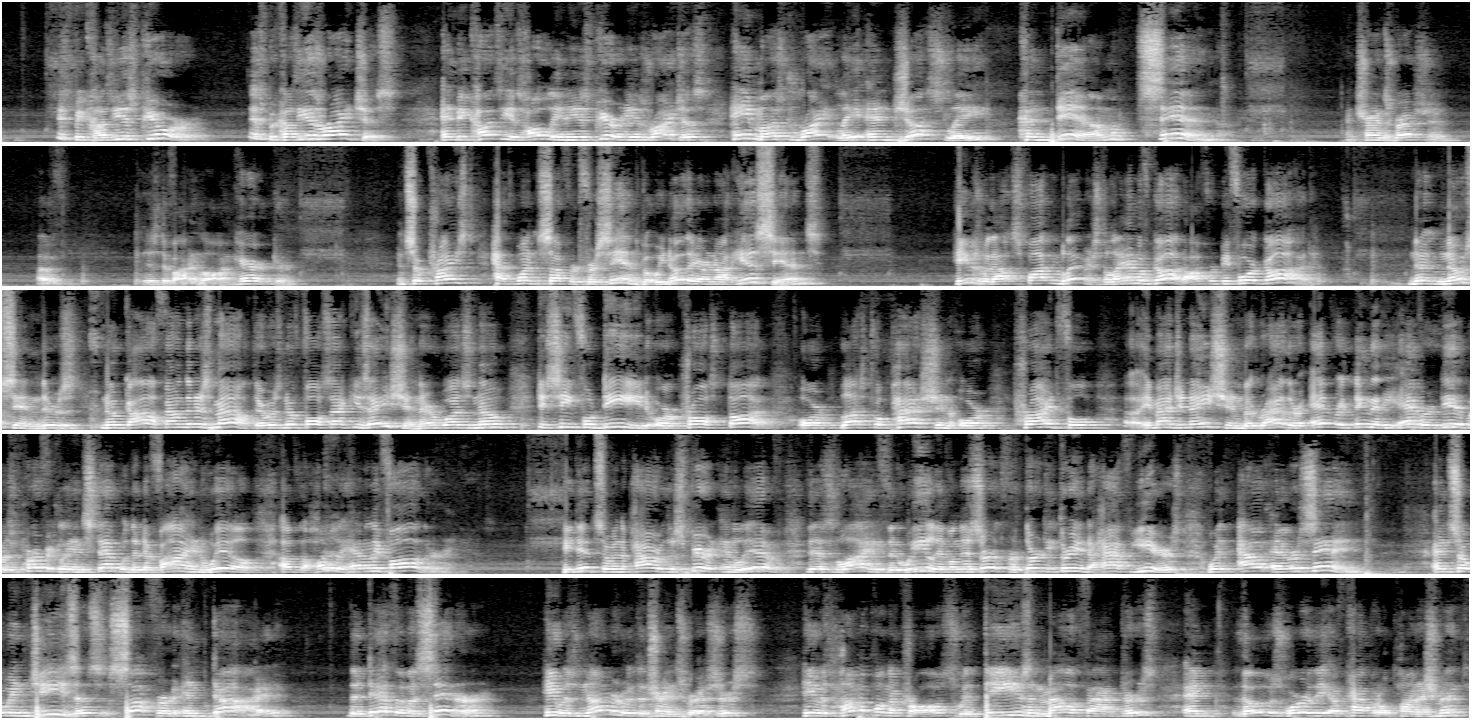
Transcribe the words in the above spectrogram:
It's because He is pure. It's because He is righteous. And because he is holy and he is pure and he is righteous, he must rightly and justly condemn sin and transgression of his divine law and character. And so Christ hath once suffered for sins, but we know they are not his sins. He was without spot and blemish, the Lamb of God, offered before God. No, no sin. There was no guile found in his mouth. There was no false accusation. There was no deceitful deed or cross thought or lustful passion or prideful uh, imagination, but rather everything that he ever did was perfectly in step with the divine will of the Holy Heavenly Father. He did so in the power of the Spirit and lived this life that we live on this earth for 33 and a half years without ever sinning. And so when Jesus suffered and died the death of a sinner, he was numbered with the transgressors. He was hung upon the cross with thieves and malefactors and those worthy of capital punishment.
